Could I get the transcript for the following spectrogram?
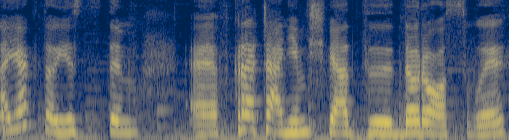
A jak to jest z tym e, wkraczaniem w świat dorosłych?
